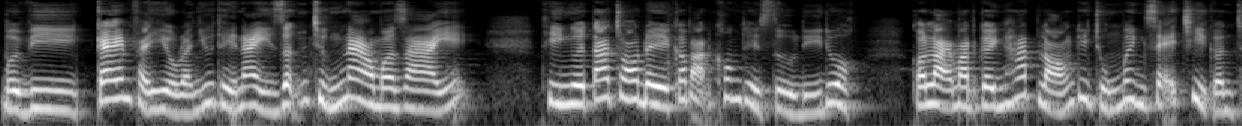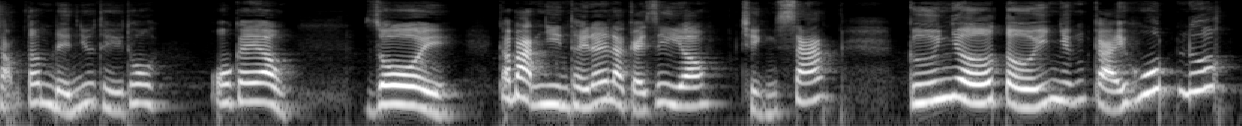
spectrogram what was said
Bởi vì các em phải hiểu là như thế này Dẫn chứng nào mà dài ấy Thì người ta cho đề các bạn không thể xử lý được Còn lại mặt gành hát lóng thì chúng mình sẽ chỉ cần trọng tâm đến như thế thôi Ok không? Rồi, các bạn nhìn thấy đây là cái gì không? Chính xác. Cứ nhớ tới những cái hút nước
